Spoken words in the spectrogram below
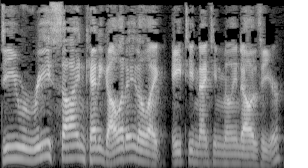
Do you re-sign Kenny Golladay to like 18, 19 million dollars a year?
